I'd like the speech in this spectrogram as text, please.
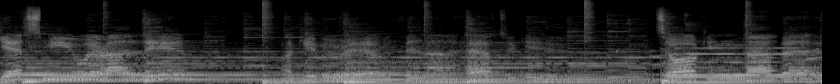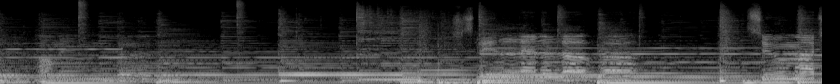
Gets me where I live. I give her everything I have to give. Talking about that hummingbird. She's little and I love her too much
